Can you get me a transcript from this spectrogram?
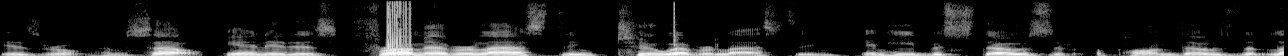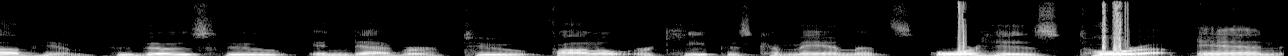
Israel himself, and it is from everlasting to everlasting, and he bestows it upon those that love him, who those who endeavor to follow or keep his commandments or his Torah. And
